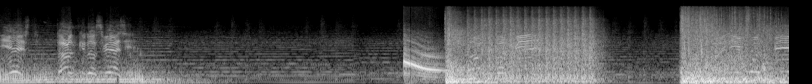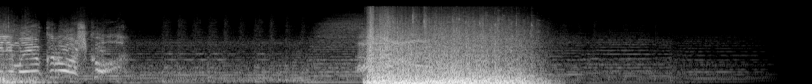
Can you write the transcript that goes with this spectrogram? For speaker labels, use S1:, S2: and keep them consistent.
S1: Есть! Танки на связи! Нас подбили! Они подбили мою крошку!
